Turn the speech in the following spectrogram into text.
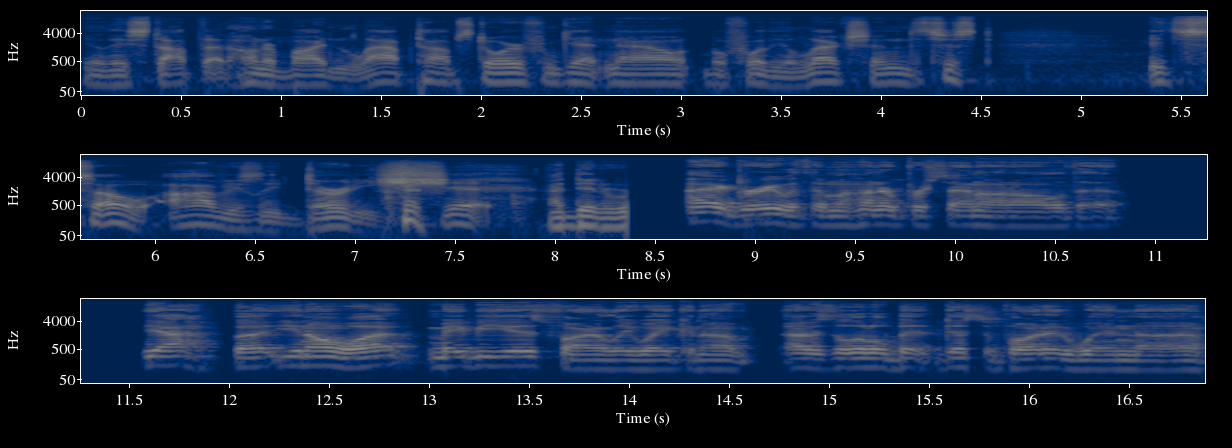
You know, they stopped that Hunter Biden laptop story from getting out before the election. It's just, it's so obviously dirty shit. I did a I agree with him 100% on all of that. Yeah, but you know what? Maybe he is finally waking up. I was a little bit disappointed when uh,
